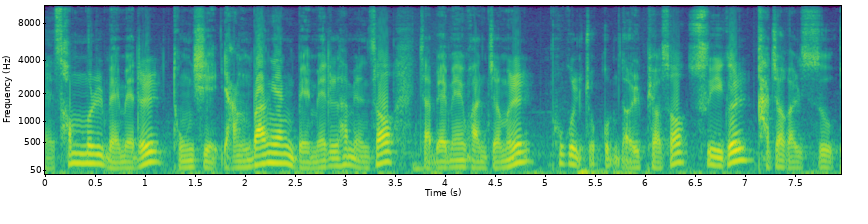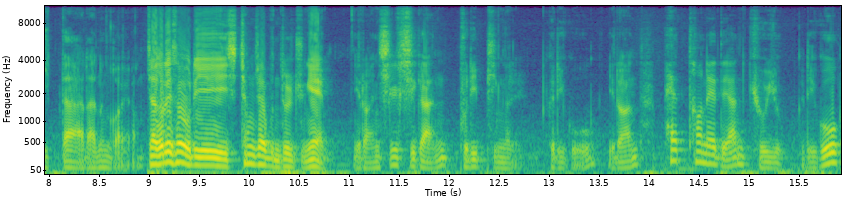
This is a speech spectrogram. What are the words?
예, 선물 매매를 동시에 양방향 매매를 하면서 자 매매 관점을 폭을 조금 넓혀서 수익을 가져갈 수 있다라는 거예요. 자 그래서 우리 시청자분들 중에 이런 실시간 브리핑을 그리고 이런 패턴에 대한 교육 그리고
